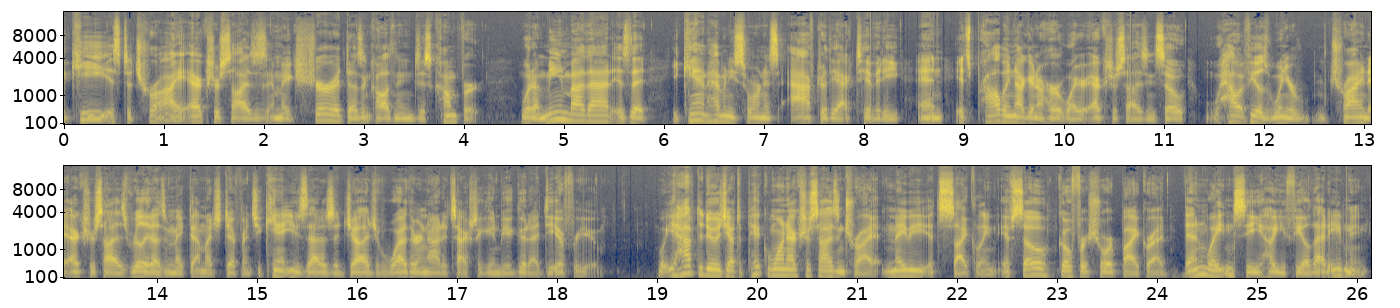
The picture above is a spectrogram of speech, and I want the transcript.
The key is to try exercises and make sure it doesn't cause any discomfort. What I mean by that is that you can't have any soreness after the activity, and it's probably not going to hurt while you're exercising. So, how it feels when you're trying to exercise really doesn't make that much difference. You can't use that as a judge of whether or not it's actually going to be a good idea for you. What you have to do is you have to pick one exercise and try it. Maybe it's cycling. If so, go for a short bike ride. Then wait and see how you feel that evening.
